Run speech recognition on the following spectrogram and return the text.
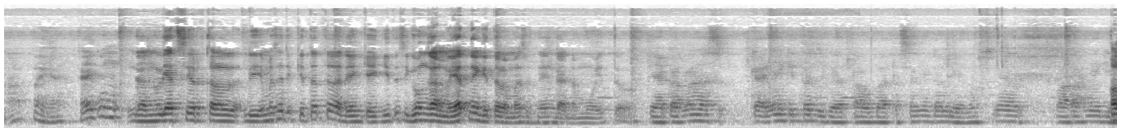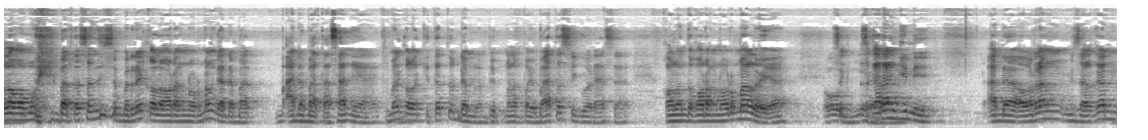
apa ya? Kayak gue nggak ngelihat circle di masa di kita tuh ada yang kayak gitu sih. Gue nggak ngelihatnya gitu loh maksudnya nggak nemu itu. Ya karena kayaknya kita juga tahu batasannya kali ya. Maksudnya parahnya gitu kalau ngomongin batasan sih sebenarnya kalau orang normal nggak ada bat- ada batasannya. Cuman kalau kita tuh udah melampaui, melampaui batas sih gue rasa. Kalau untuk orang normal loh ya. Oh, Se- iya. sekarang gini ada orang misalkan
